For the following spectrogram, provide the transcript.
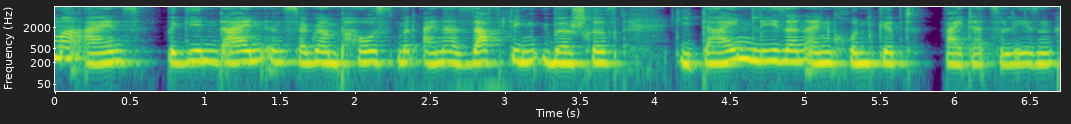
Nummer eins: Beginn deinen Instagram-Post mit einer saftigen Überschrift, die deinen Lesern einen Grund gibt, weiterzulesen.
